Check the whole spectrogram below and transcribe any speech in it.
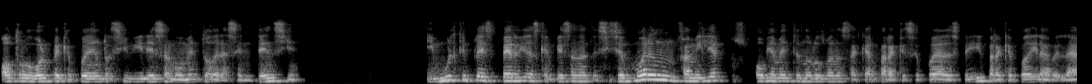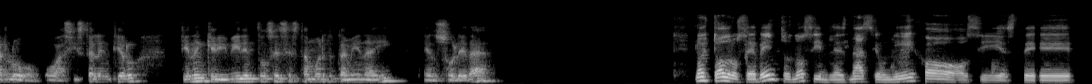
Otro golpe que pueden recibir es al momento de la sentencia. Y múltiples pérdidas que empiezan a... Si se muere un familiar, pues obviamente no los van a sacar para que se pueda despedir, para que pueda ir a velarlo o, o asista al entierro. Tienen que vivir entonces esta muerte también ahí, en soledad. No, todos los eventos, ¿no? Si les nace un hijo o si este,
